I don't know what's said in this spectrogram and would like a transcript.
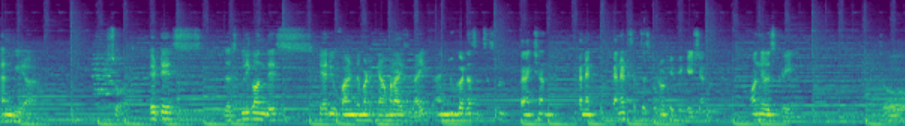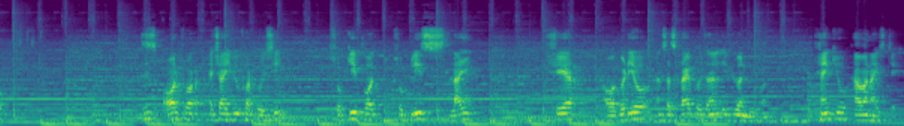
and NVR so it is just click on this here you find the camera is live and you get a successful connection connect connect successful notification on your screen. So this is all for HIView for PC so keep for so please like share our video and subscribe to the channel if you are new one. Thank you. Have a nice day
